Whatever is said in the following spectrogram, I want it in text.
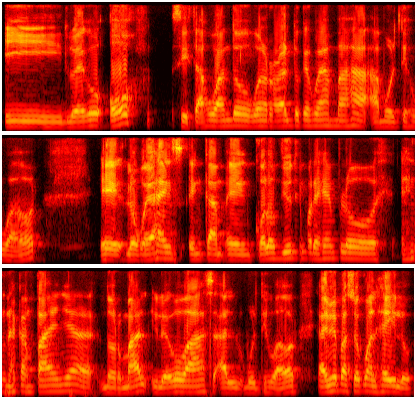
Y luego, o si está jugando, bueno, Ronaldo, que juegas más a multijugador, eh, lo juegas en, Call of Duty, por ejemplo, en una campaña normal y luego vas al multijugador. A mí me pasó con el Halo.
